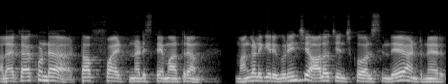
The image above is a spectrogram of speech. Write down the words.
అలా కాకుండా టఫ్ ఫైట్ నడిస్తే మాత్రం మంగళగిరి గురించి ఆలోచించుకోవాల్సిందే అంటున్నారు.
